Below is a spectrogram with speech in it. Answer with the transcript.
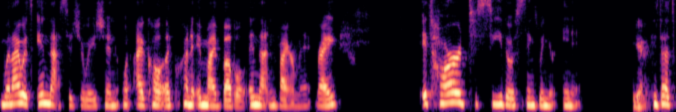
when I was in that situation, when I call it like kind of in my bubble, in that environment, right? It's hard to see those things when you're in it Yeah. because that's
